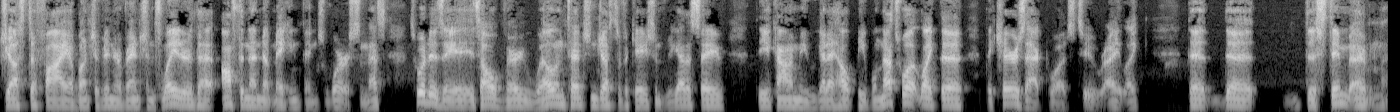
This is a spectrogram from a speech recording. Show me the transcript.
justify a bunch of interventions later that often end up making things worse. And that's, that's what it is. It's all very well intentioned justifications. We got to save the economy. We got to help people. And that's what like the, the CARES Act was too, right? Like the, the, the stim um,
